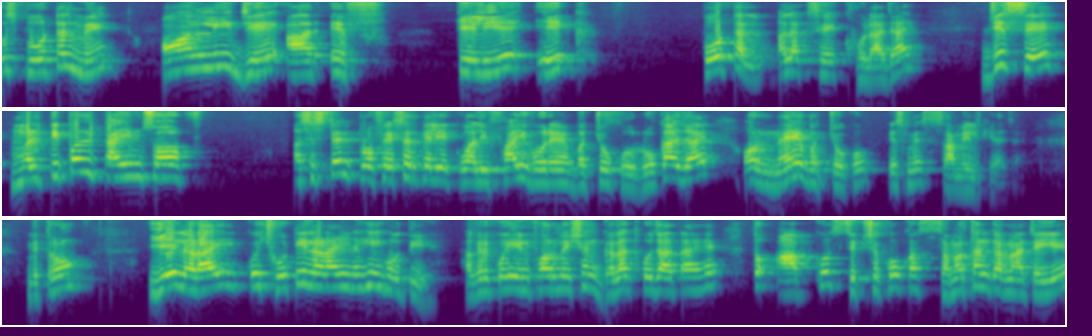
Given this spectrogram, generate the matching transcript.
उस पोर्टल में ओनली जे आर एफ़ के लिए एक पोर्टल अलग से खोला जाए, जिससे multiple times of assistant professor के लिए क्वालिफाई हो रहे हैं बच्चों को रोका जाए और नए बच्चों को इसमें शामिल किया जाए। मित्रों, ये लड़ाई कोई छोटी लड़ाई नहीं होती है। अगर कोई इंफॉर्मेशन गलत हो जाता है तो आपको शिक्षकों का समर्थन करना चाहिए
